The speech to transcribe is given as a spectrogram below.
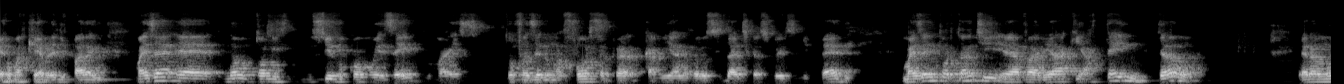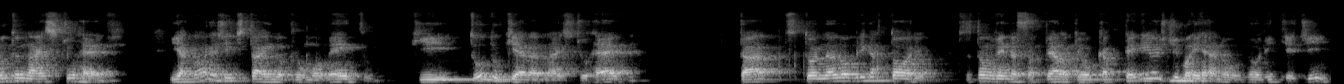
é, uma quebra de paradigma. Mas é, é não estou me sirvo como exemplo, mas estou fazendo uma força para caminhar na velocidade que as coisas me pedem. Mas é importante é, avaliar que até então era muito nice to have. E agora a gente está indo para um momento que tudo que era nice to have está se tornando obrigatório. Vocês estão vendo essa tela que eu peguei hoje de manhã no, no LinkedIn?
